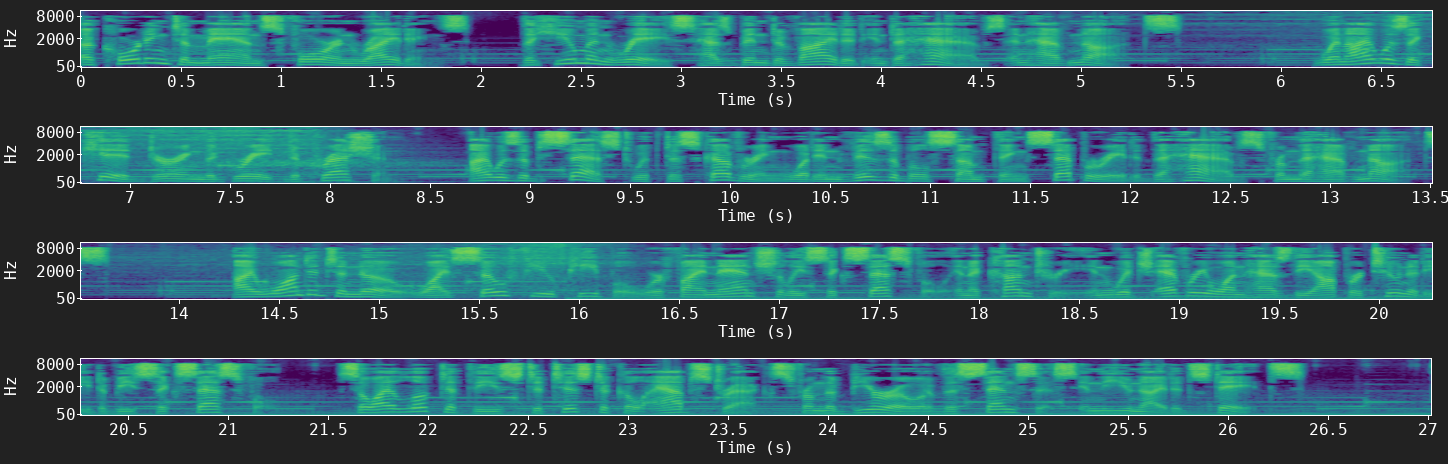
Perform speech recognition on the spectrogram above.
According to man's foreign writings, the human race has been divided into haves and have-nots. When I was a kid during the Great Depression, I was obsessed with discovering what invisible something separated the haves from the have-nots. I wanted to know why so few people were financially successful in a country in which everyone has the opportunity to be successful, so I looked at these statistical abstracts from the Bureau of the Census in the United States.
